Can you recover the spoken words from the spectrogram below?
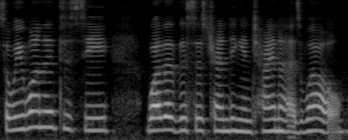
So we wanted to see whether this is trending in China as well.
